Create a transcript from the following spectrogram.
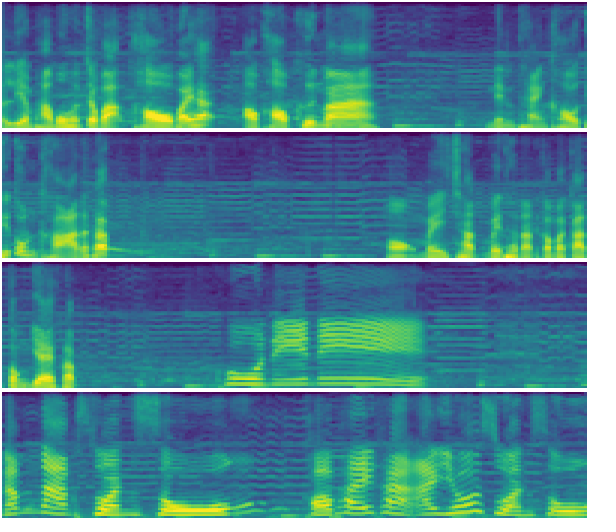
เหลี่ยมหามุมทำจังหวะเข่าไปฮะเอาเข่าขึ้นมา เน้นแทงเข่าที่ต้นขานะครับออกไม่ชัดไม่ถนัดกรรมการต้องแยกครับ คู่นี้นี่ น้ำหนักส่วนสูง ขออภัยค่ะ อายุส่วนสูง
